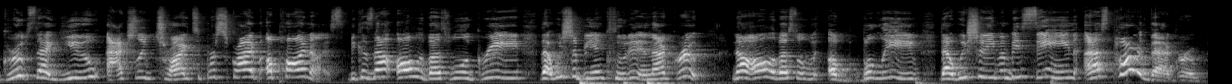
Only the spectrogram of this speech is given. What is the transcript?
groups that you actually try to prescribe upon us, because not all of us will agree that we should be included in that group. Not all of us will uh, believe that we should even be seen as part of that group.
